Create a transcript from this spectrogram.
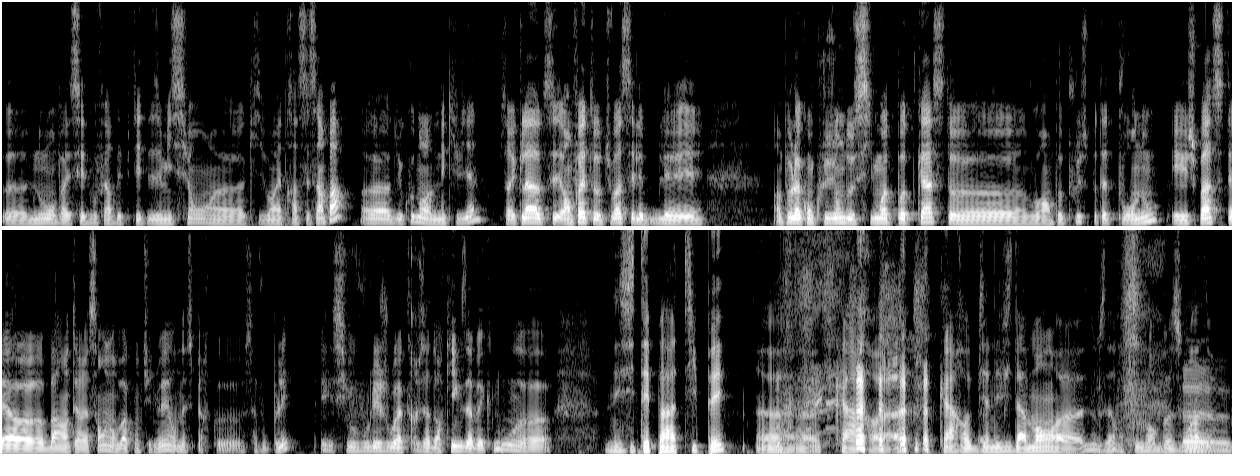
nous, on va essayer de vous faire des petites émissions qui vont être assez sympas, du coup, dans l'année qui vient. C'est vrai que là, en fait, tu vois, c'est un peu la conclusion de six mois de podcast, voire un peu plus peut-être pour nous. Et je sais pas, c'était bah, intéressant et on va continuer. On espère que ça vous plaît. Et si vous voulez jouer à Crusader Kings avec nous, n'hésitez pas à typer euh, car, euh, car bien évidemment, euh, nous avons toujours besoin de,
